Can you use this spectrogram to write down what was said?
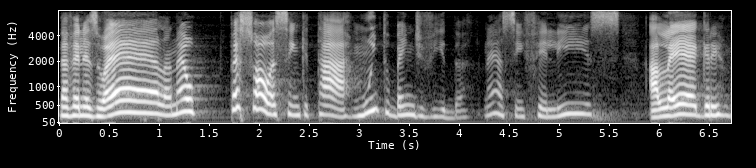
Da Venezuela, né? O pessoal assim que está muito bem de vida, né? Assim feliz, alegre.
